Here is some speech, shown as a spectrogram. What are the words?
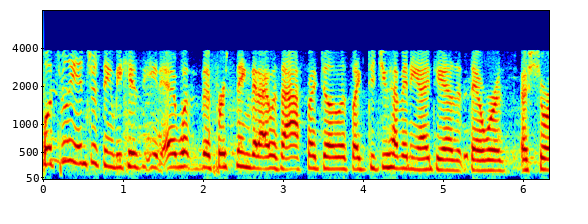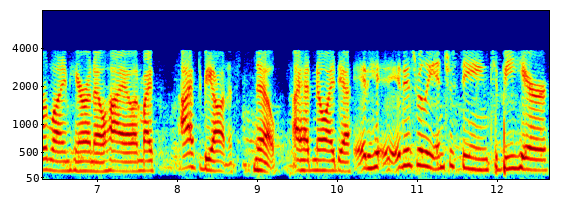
well, it's really interesting because you know, what the first thing that I was asked by Jill was like, "Did you have any idea that there was a shoreline here in Ohio?" And my I have to be honest. No, I had no idea. It it is really interesting to be here.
